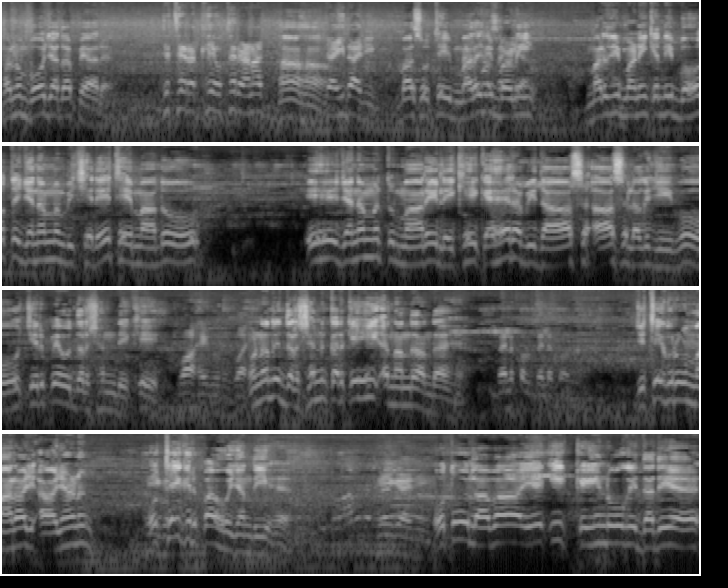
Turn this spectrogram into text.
ਸਾਨੂੰ ਬਹੁਤ ਜ਼ਿਆਦਾ ਪਿਆਰ ਹੈ। ਜਿੱਥੇ ਰੱਖੇ ਉੱਥੇ ਰਹਿਣਾ ਹਾਂ ਹਾਂ। ਚਾਹੀਦਾ ਜੀ। ਬਸ ਉੱਥੇ ਮਹਾਰਾਜ ਦੀ ਬਾਣੀ ਮਹਾਰਾਜ ਦੀ ਬਾਣੀ ਕਹਿੰਦੀ ਬਹੁਤ ਜਨਮ ਵਿਛਰੇ ਥੇ ਮਾਦੋ ਇਹ ਜਨਮ ਤੁਮਾਰੇ ਲਿਖੇ ਕਹਿ ਰਵਿਦਾਸ ਆਸ ਲਗ ਜੀਵੋ ਚਿਰ ਪਿਓ ਦਰਸ਼ਨ ਦੇਖੇ। ਵਾਹਿਗੁਰੂ ਵਾਹਿਗੁਰੂ। ਉਹਨਾਂ ਦੇ ਦਰਸ਼ਨ ਕਰਕੇ ਹੀ ਆਨੰਦ ਆਉਂਦਾ ਹੈ। ਬਿਲਕੁਲ ਬਿਲਕੁਲ। ਜਿੱਥੇ ਗੁਰੂ ਮਹਾਰਾਜ ਆ ਜਾਣ ਉੱਥੇ ਹੀ ਕਿਰਪਾ ਹੋ ਜਾਂਦੀ ਹੈ। ਠੀਕ ਹੈ ਜੀ। ਉਹ ਤੋਂ ਇਲਾਵਾ ਇਹ ਕਿ ਕਈ ਲੋਕ ਇਦਾਂ ਦੇ ਹੈ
